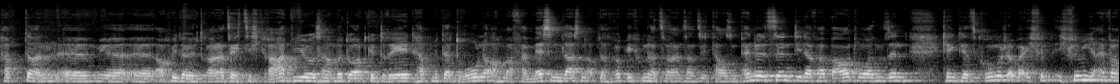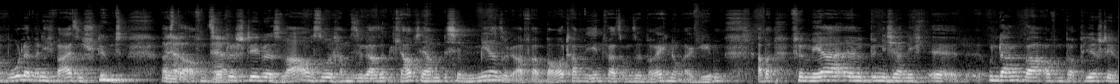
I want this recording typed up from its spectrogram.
habe dann äh, mir äh, auch wieder 360-Grad-Videos haben wir dort gedreht, habe mit der Drohne auch mal vermessen lassen, ob das wirklich 122.000 Panels sind, die da verbaut worden sind. Klingt jetzt komisch, aber ich, ich fühle mich einfach wohler, wenn ich weiß, es stimmt, was ja, da auf dem Zettel ja. steht. Und es war auch so, haben sie sogar, ich glaube, sie haben ein bisschen mehr sogar verbaut, haben jedenfalls unsere Berechnung ergeben. Aber für mehr äh, bin ich ja nicht äh, undankbar. Auf dem Papier stehen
